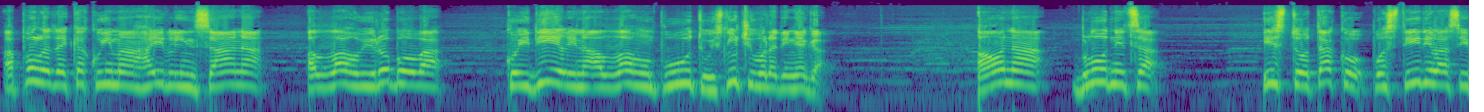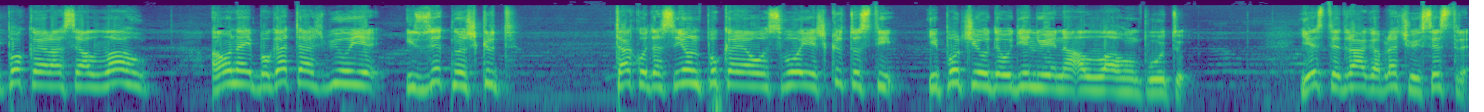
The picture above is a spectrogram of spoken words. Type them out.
a pogledaj kako ima hajli insana Allahovi robova koji dijeli na Allahovom putu isključivo radi njega a ona bludnica isto tako postidila se i pokajala se Allahu, a onaj bogataš bio je izuzetno škrt, tako da se on pokajao svoje škrtosti i počeo da udjeljuje na Allahom putu. Jeste, draga braćo i sestre,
